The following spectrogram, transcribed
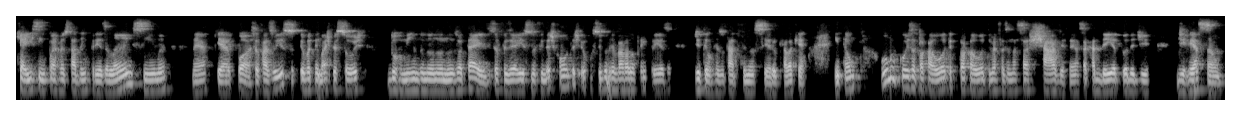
que aí sim põe o resultado da empresa lá em cima, né? Que é, pô, se eu faço isso, eu vou ter mais pessoas dormindo no, no, nos hotéis. Se eu fizer isso no fim das contas, eu consigo levar valor para a empresa de ter um resultado financeiro que ela quer. Então, uma coisa toca a outra, que toca a outra, e vai fazendo essa chave, né, essa cadeia toda de, de reação.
